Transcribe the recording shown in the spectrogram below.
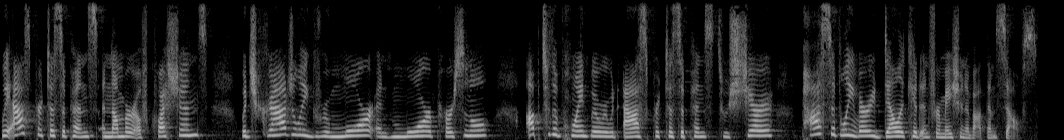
we asked participants a number of questions, which gradually grew more and more personal, up to the point where we would ask participants to share possibly very delicate information about themselves.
